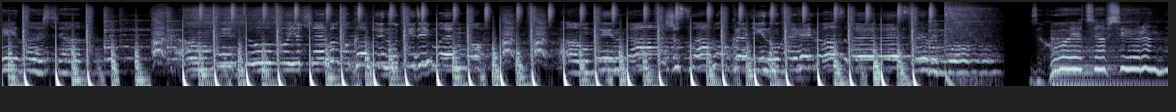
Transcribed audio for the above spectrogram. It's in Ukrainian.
Загояться всі рани,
